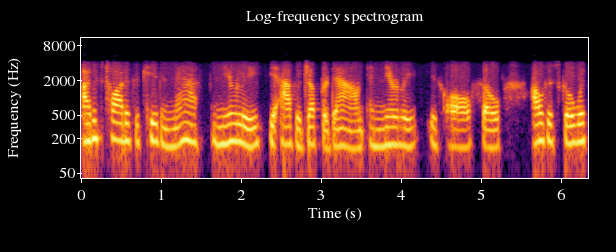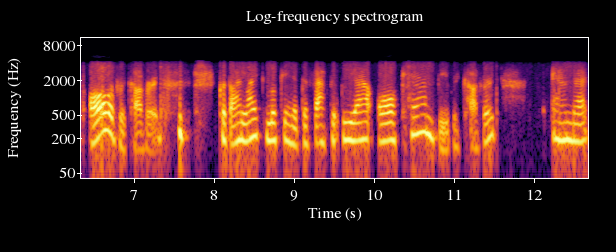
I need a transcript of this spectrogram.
I was taught as a kid in math, nearly you average up or down, and nearly is all. So I'll just go with all have recovered because I like looking at the fact that we all can be recovered and that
